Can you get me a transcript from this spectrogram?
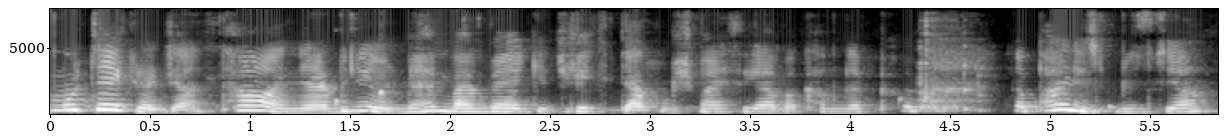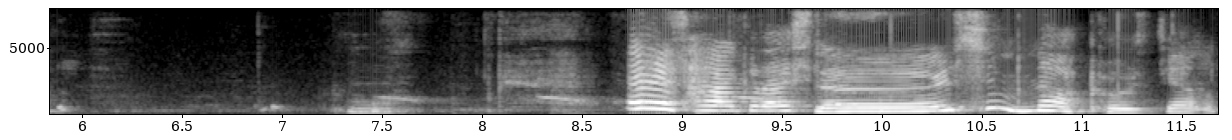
Yumurta kıracaksın. Tamam anne biliyorum. Ben ben böyle gece kek yapmış. Neyse gel bakalım yapıyor. Yaparız biz ya. Evet arkadaşlar. Şimdi ne yapıyoruz yani?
